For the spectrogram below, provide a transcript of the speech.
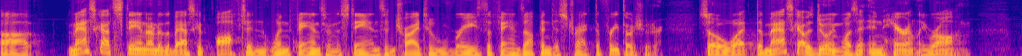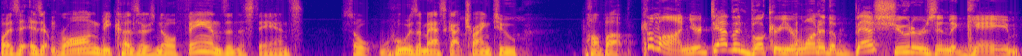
Uh, mascots stand under the basket often when fans are in the stands and try to raise the fans up and distract the free throw shooter. So what the mascot was doing wasn't inherently wrong. But is it, is it wrong because there's no fans in the stands? So who is the mascot trying to pump up? Come on, you're Devin Booker. You're one of the best shooters in the game.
